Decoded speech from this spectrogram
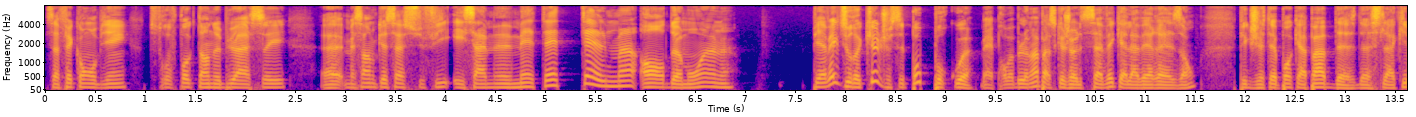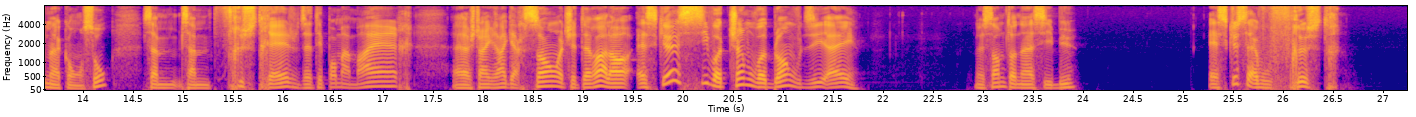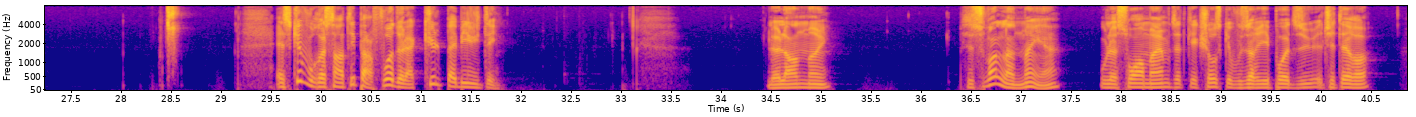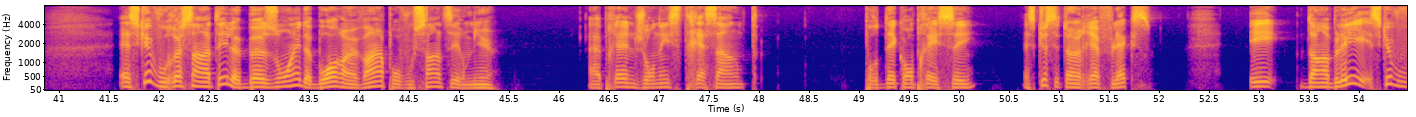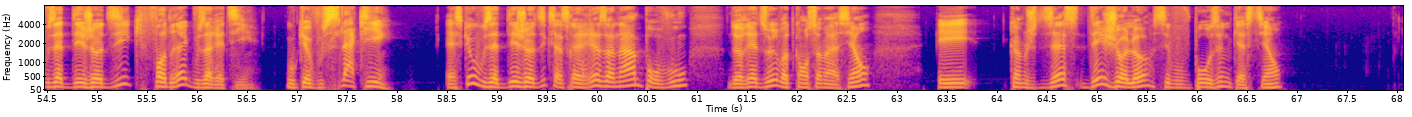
Ça fait combien? Tu trouves pas que tu en as bu assez? Euh, me semble que ça suffit et ça me mettait tellement hors de moi. Puis avec du recul, je sais pas pourquoi. ben, probablement parce que je le savais qu'elle avait raison, puis que j'étais pas capable de, slacker ma conso. Ça, me frustrait. Je me disais, t'es pas ma mère, euh, j'étais un grand garçon, etc. Alors, est-ce que si votre chum ou votre blonde vous dit, hey, me semble t'en as assez bu, est-ce que ça vous frustre? Est-ce que vous ressentez parfois de la culpabilité? Le lendemain. C'est souvent le lendemain, hein? Ou le soir même, vous dites quelque chose que vous n'auriez pas dû, etc. Est-ce que vous ressentez le besoin de boire un verre pour vous sentir mieux? Après une journée stressante, pour décompresser? Est-ce que c'est un réflexe? Et d'emblée, est-ce que vous vous êtes déjà dit qu'il faudrait que vous arrêtiez? Ou que vous slackiez? Est-ce que vous vous êtes déjà dit que ce serait raisonnable pour vous de réduire votre consommation? Et comme je disais, déjà là, si vous vous posez une question,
